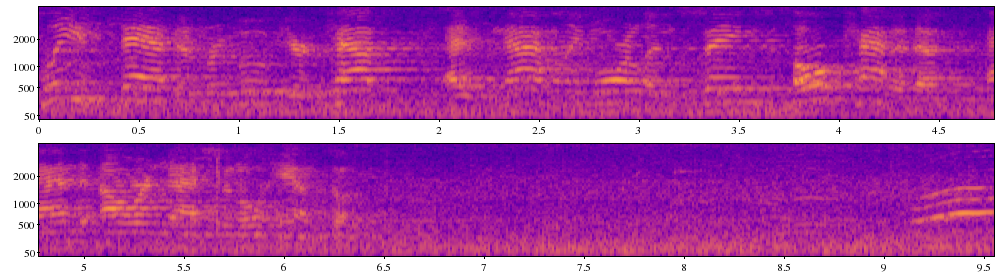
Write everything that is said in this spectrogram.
Please stand and remove your caps as Natalie Moreland sings O Canada and our national anthem. Oh,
